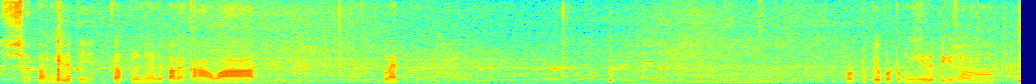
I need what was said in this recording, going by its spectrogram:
Serba ngirit nih kabelnya ini pakai kawat. Led. Produknya produk ngirit iki sob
